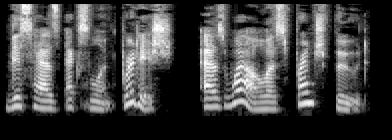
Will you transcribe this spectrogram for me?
This has excellent British as well as French food.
